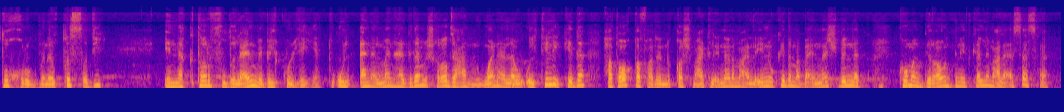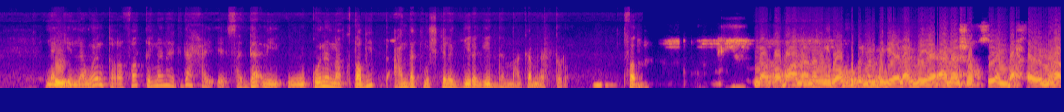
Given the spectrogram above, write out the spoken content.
تخرج من القصة دي إنك ترفض العلم بالكلية تقول أنا المنهج ده مش راضي عنه وأنا لو قلت لي كده هتوقف عن النقاش معاك لأن أنا مع لأنه كده ما بقالناش بينا common ground نتكلم على أساسها. لكن لو أنت رفضت المنهج ده. صدقني وكون إنك طبيب عندك مشكلة كبيرة جدا مع كامل احترام اتفضل. لا طبعا أنا مش برفض المنهجية العلمية أنا شخصيا بحترمها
